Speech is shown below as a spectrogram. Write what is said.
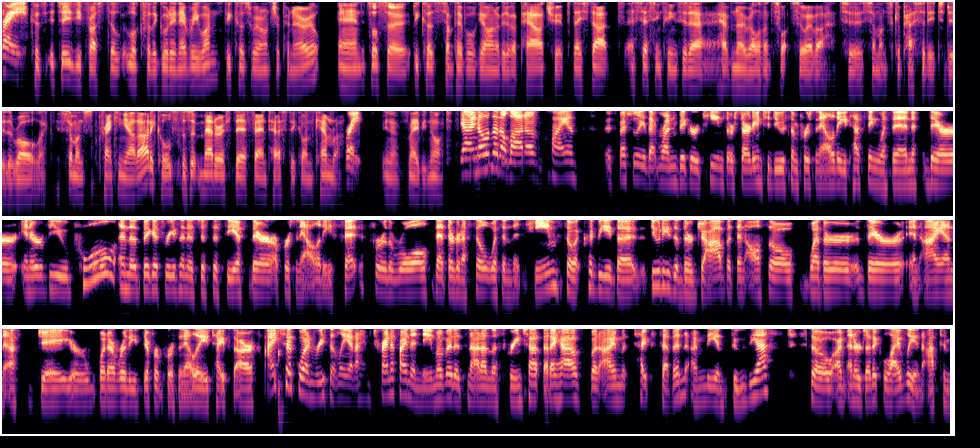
Right. because it's easy for us to look for the good in everyone because we're entrepreneurial. And it's also because some people go on a bit of a power trip. They start assessing things that are, have no relevance whatsoever to someone's capacity to do the role. Like if someone's cranking out articles, does it matter if they're fantastic on camera? Right. You know, maybe not. Yeah, I know that a lot of clients, especially that run bigger teams, are starting to do some personality testing within their interview pool. And the biggest reason is just to see if they're a personality fit for the role that they're going to fill within the team. So it could be the duties of their job, but then also whether they're an INFJ or whatever these different personality types are. I took one recently and I'm trying to find the name of it. It's not on the screenshot that I have, but I'm type seven. I'm the enthusiast. So I'm energetic, lively, and optimistic,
